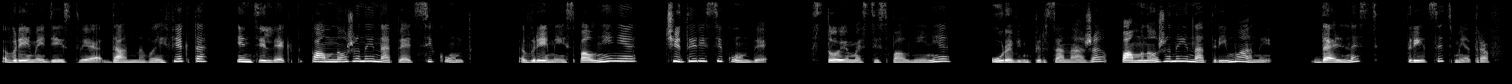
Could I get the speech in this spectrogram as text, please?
Время действия данного эффекта — интеллект, помноженный на 5 секунд. Время исполнения — 4 секунды. Стоимость исполнения — уровень персонажа, помноженный на 3 маны. Дальность — 30 метров.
